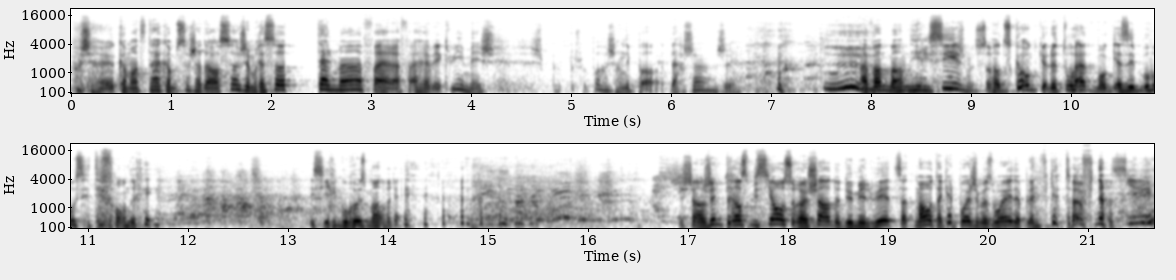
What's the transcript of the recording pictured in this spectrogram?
Moi, j'ai un commanditaire comme ça, j'adore ça. J'aimerais ça tellement faire affaire avec lui, mais je, je, peux, je peux pas, j'en ai pas d'argent. Je... Avant de m'en venir ici, je me suis rendu compte que le toit de mon gazebo s'est effondré. Et c'est rigoureusement vrai. J'ai changé une transmission sur un char de 2008. Ça te montre à quel point j'ai besoin de planificateur financier.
